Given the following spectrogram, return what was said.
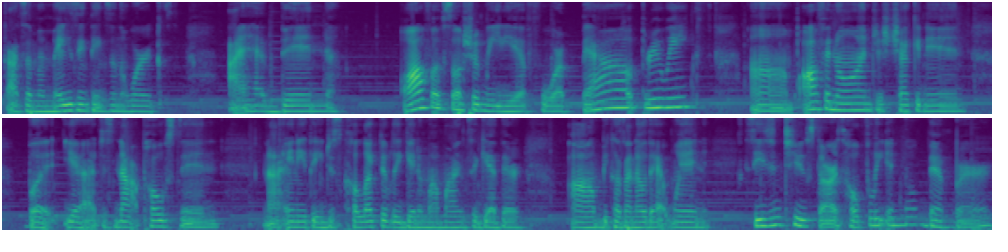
Got some amazing things in the works. I have been off of social media for about three weeks, um, off and on, just checking in. But yeah, just not posting, not anything, just collectively getting my mind together. Um, because I know that when season two starts, hopefully in November,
